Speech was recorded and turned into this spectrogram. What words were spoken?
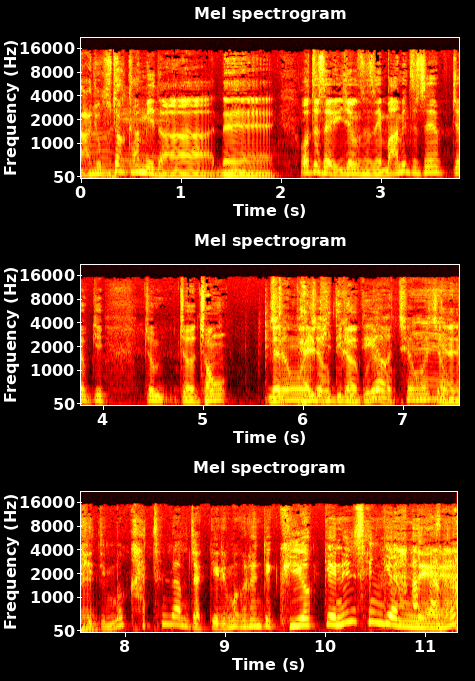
아주 후덕합니다. 네. 어떠세요? 이정 선생님. 마음에 드세요? 저기, 좀, 저, 정, 네, 벨 정우정 PD라고요. 정우정 네. PD 뭐 같은 남자끼리 뭐 그런데 귀엽게는 생겼네.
